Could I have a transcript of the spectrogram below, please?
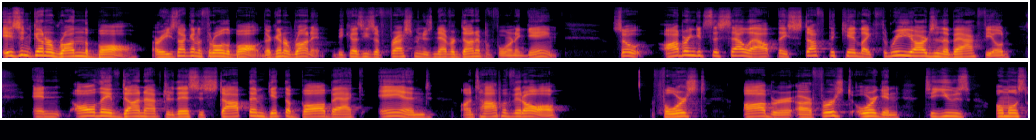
isn't going to run the ball or he's not going to throw the ball. They're going to run it because he's a freshman who's never done it before in a game. So Auburn gets to sell out. They stuff the kid like three yards in the backfield. And all they've done after this is stop them, get the ball back, and on top of it all, forced Auburn or first Oregon to use almost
